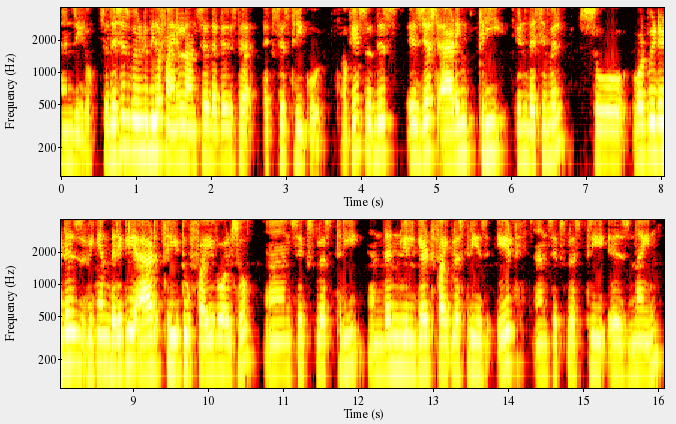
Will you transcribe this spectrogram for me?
and 0. So this is going to be the final answer that is the XS3 code. Okay so this is just adding 3 in decimal. So what we did is we can directly add 3 to 5 also and 6 plus 3 and then we'll get 5 plus 3 is 8 and 6 plus 3 is 9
